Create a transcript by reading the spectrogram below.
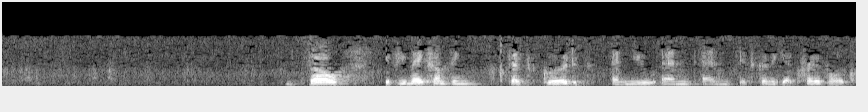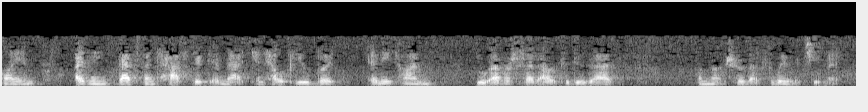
So, if you make something that's good and you and and it's going to get critical acclaim, I think that's fantastic and that can help you. But anytime you ever set out to do that, I'm not sure that's the way to achieve it.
